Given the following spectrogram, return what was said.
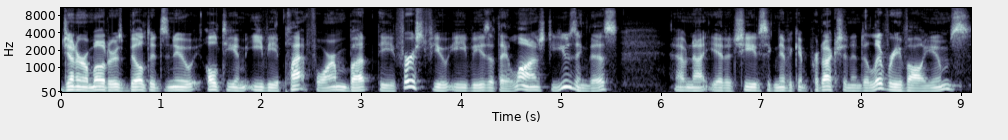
General Motors built its new Ultium EV platform, but the first few EVs that they launched using this have not yet achieved significant production and delivery volumes.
